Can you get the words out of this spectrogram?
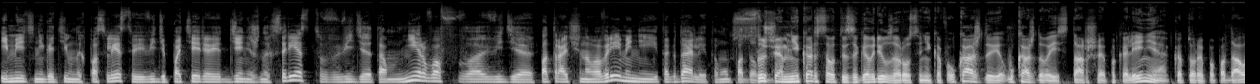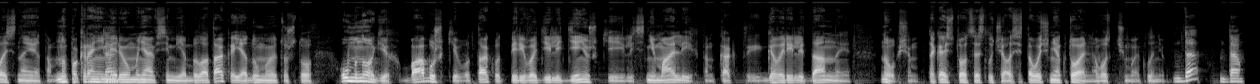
иметь негативных последствий в виде потери денежных средств, в виде там нервов, в виде потраченного времени и так далее и тому подобное. Слушай, а мне кажется, вот ты заговорил за родственников. У, каждой, у каждого есть старшее поколение, которое попадалось на этом. Ну, по крайней Да. мере, у меня в семье было так, и я думаю, то, что у многих бабушки вот так вот переводили денежки или снимали их, там как-то и говорили данные. Ну, в общем, такая ситуация случалась. Это очень актуально. Вот к чему я клоню. Да, да,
